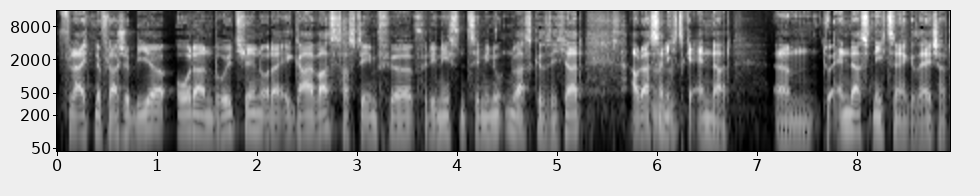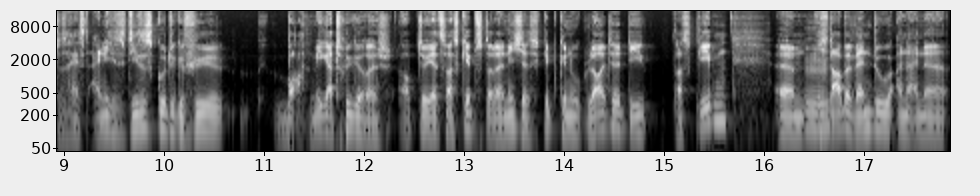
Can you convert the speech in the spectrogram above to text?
vielleicht eine Flasche Bier oder ein Brötchen oder egal was, hast du ihm für, für die nächsten 10 Minuten was gesichert. Aber du hast ja nichts geändert. Ähm, du änderst nichts in der Gesellschaft. Das heißt, eigentlich ist dieses gute Gefühl, boah, mega trügerisch, ob du jetzt was gibst oder nicht. Es gibt genug Leute, die was geben. Ähm, Ich glaube, wenn du an eine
